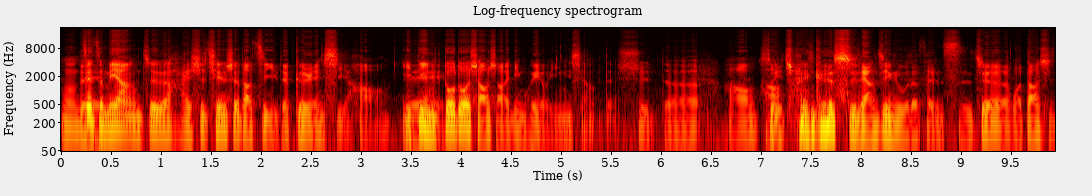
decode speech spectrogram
嗯，再怎么样，这个还是牵涉到自己的个人喜好，一定多多。多少少一定会有影响的，是的。好，所以川哥是梁静茹的粉丝，这我倒是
